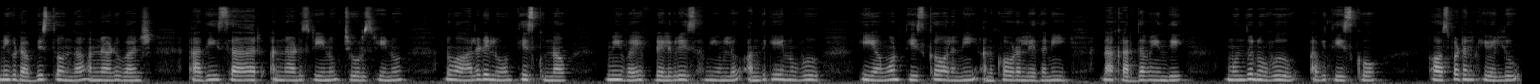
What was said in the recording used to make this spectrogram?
నీకు డబ్బిస్తోందా అన్నాడు వంశ్. అది సార్ అన్నాడు శ్రీను. చూడు శ్రీను నువ్వు ఆల్రెడీ లోన్ తీసుకున్నావు. మీ వైఫ్ డెలివరీ సమయంలో అందుకే నువ్వు ఈ అమౌంట్ తీసుకోవాలని అనుకోవడం లేదని నాకు అర్థమైంది. ముందు నువ్వు అవి తీసుకో. హాస్పిటల్కి వెళ్ళు.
